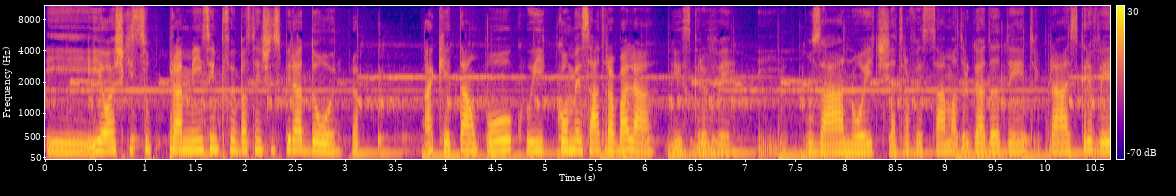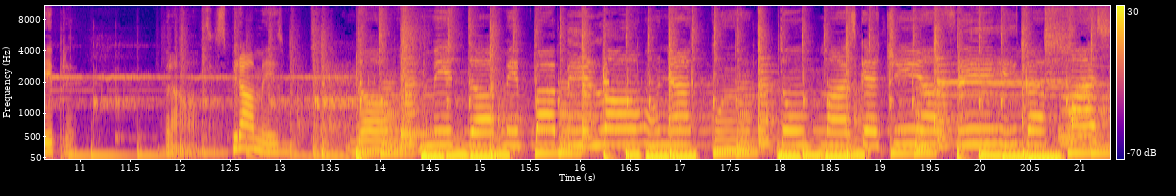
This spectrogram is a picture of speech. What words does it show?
e, e eu acho que isso, pra mim, sempre foi bastante inspirador. Pra aquietar um pouco e começar a trabalhar e escrever. E usar a noite, atravessar a madrugada dentro pra escrever, pra, pra se inspirar mesmo. Dorme, dorme, Babilônia. Quanto mais quietinha fica, mais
